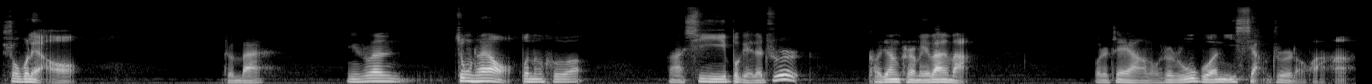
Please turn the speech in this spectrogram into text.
受不了，怎么办？你说中成药不能喝啊，西医不给他治，口腔科没办法。我说这样吧，我说如果你想治的话啊，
